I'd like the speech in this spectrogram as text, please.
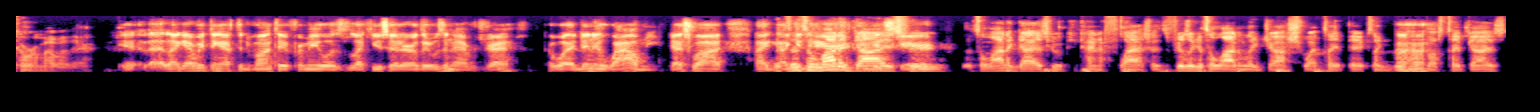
Koramoah there. Yeah, like everything after DeVonta for me was like you said earlier, it was an average draft. Or what? It didn't wow me. That's why I, I It's, get it's a lot of guys who it's a lot of guys who can kind of flash. It feels like it's a lot of like Josh Sweat type picks, like boom Uh-huh. bust type guys.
